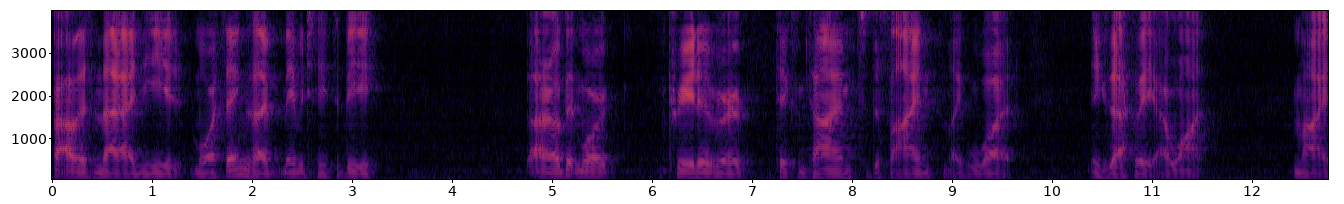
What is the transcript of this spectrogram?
problem isn't that I need more things. I maybe just need to be, I don't know, a bit more creative or take some time to define like what exactly I want my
